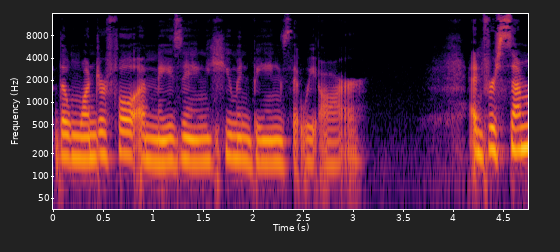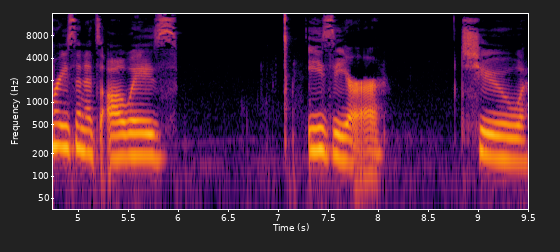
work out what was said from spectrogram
the wonderful, amazing human beings that we are. And for some reason, it's always easier to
